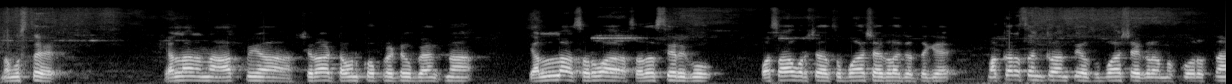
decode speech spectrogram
ನಮಸ್ತೆ. ಎಲ್ಲ ನನ್ನ ಆತ್ಮೀಯ ಶಿರಾ ಟೌನ್ ಕೋಪರೇಟಿವ್ ಬ್ಯಾಂಕ್ನ ಎಲ್ಲ ಸರ್ವ ಸದಸ್ಯರಿಗೂ ಹೊಸ ವರ್ಷದ ಶುಭಾಶಯಗಳ ಜೊತೆಗೆ ಮಕರ ಸಂಕ್ರಾಂತಿಯ ಶುಭಾಶಯಗಳನ್ನು ಕೋರುತ್ತಾ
